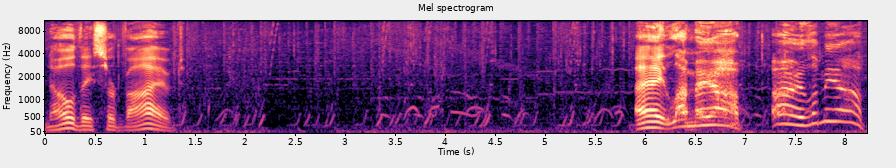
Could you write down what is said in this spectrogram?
No, they survived. Hey, let me up! Hey, let me up!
